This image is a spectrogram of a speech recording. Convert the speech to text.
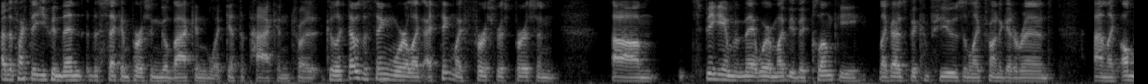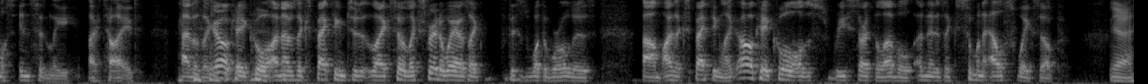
And the fact that you can then the second person go back and like get the pack and try to because like that was the thing where like I think my first first person, um, speaking of a where it might be a bit clunky, like I was a bit confused and like trying to get around, and like almost instantly I died, and I was like, oh, okay, cool, and I was expecting to like so like straight away I was like, this is what the world is. Um, I was expecting like, oh, okay, cool, I'll just restart the level, and then it's like someone else wakes up Yeah,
